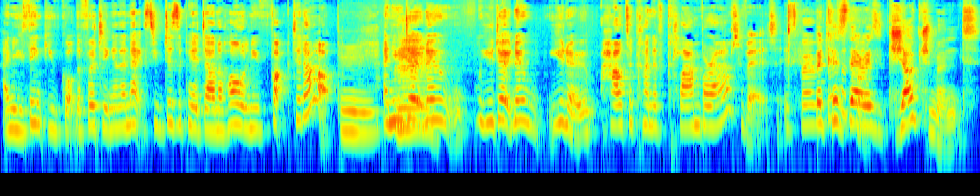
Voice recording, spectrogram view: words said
and you think you've got the footing and the next you've disappeared down a hole and you've fucked it up mm. and you don't mm. know you don't know you know how to kind of clamber out of it it's very because there difficult. is judgment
